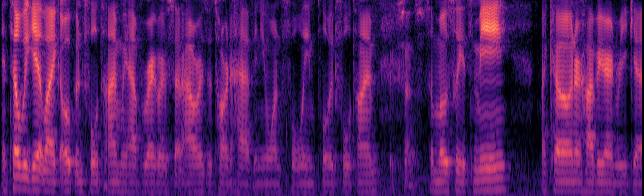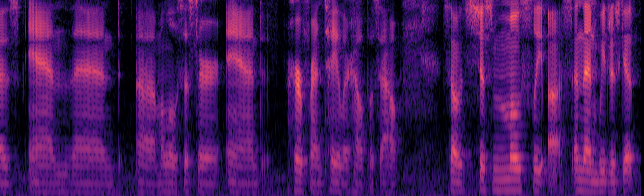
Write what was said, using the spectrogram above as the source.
Until we get like open full time, we have regular set hours. It's hard to have anyone fully employed full time. Makes sense. So mostly it's me, my co-owner Javier Enriquez, and then uh, my little sister and her friend Taylor help us out. So it's just mostly us, and then we just get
